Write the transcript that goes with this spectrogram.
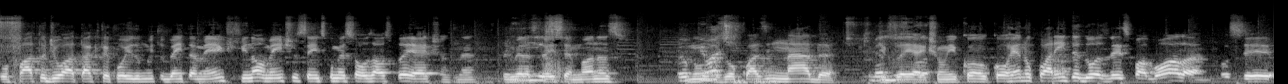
o fato de o ataque ter corrido muito bem também, finalmente o Saints começou a usar os play actions, né? As primeiras Isso. três semanas o não usou time quase nada de play usou. action. E co- correndo 42 vezes com a bola, você,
